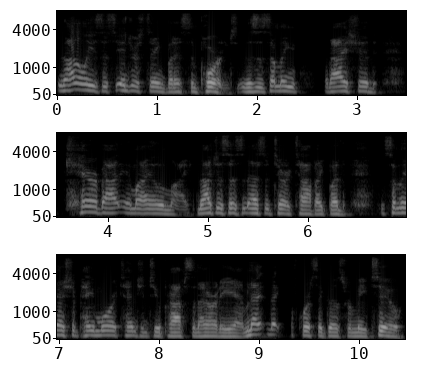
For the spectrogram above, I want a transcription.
not only is this interesting, but it's important. This is something that I should care about in my own life, not just as an esoteric topic, but something I should pay more attention to perhaps than I already am. And that, that, of course, that goes for me too.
